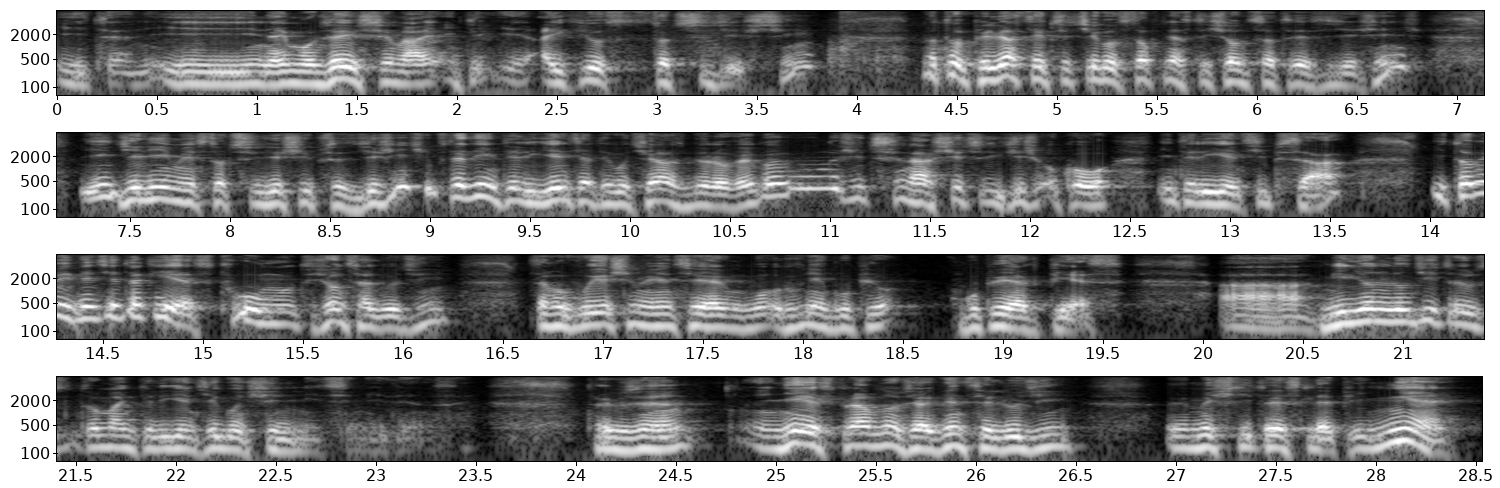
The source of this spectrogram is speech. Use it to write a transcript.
i ten, i najmądrzejszy ma IQ 130, no to pierwiastek trzeciego stopnia z 1000 to jest 10 i dzielimy 130 przez 10 i wtedy inteligencja tego ciała zbiorowego wynosi 13, czyli gdzieś około inteligencji psa i to mniej więcej tak jest. Tłum tysiąca ludzi zachowuje się mniej więcej jak, równie głupio, głupio jak pies, a milion ludzi to już to ma inteligencję gąsienicy mniej więcej. Także nie jest prawdą, że jak więcej ludzi myśli, to jest lepiej. Nie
